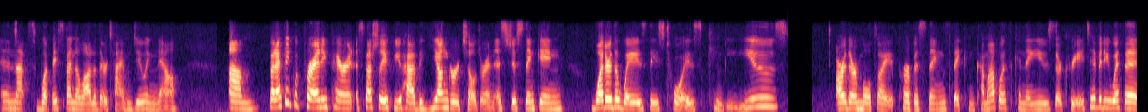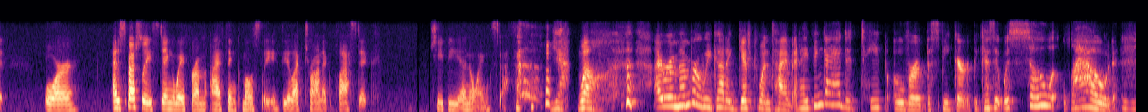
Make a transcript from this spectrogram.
And that's what they spend a lot of their time doing now. Um, but I think for any parent, especially if you have younger children, it's just thinking, what are the ways these toys can be used? Are there multi-purpose things they can come up with? Can they use their creativity with it? Or and especially staying away from, I think, mostly the electronic plastic cheapy annoying stuff. yeah. Well, I remember we got a gift one time and I think I had to tape over the speaker because it was so loud. Mm-hmm.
